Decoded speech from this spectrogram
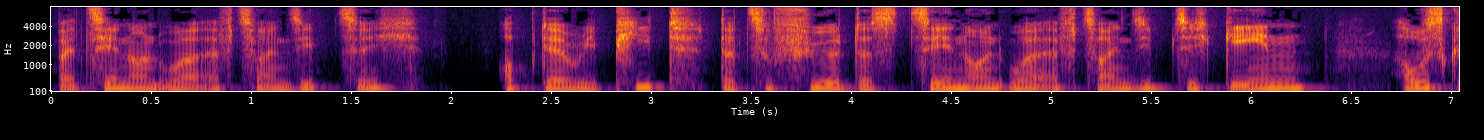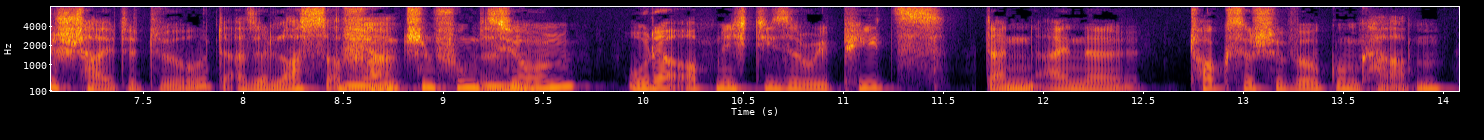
bei C9URF72, ob der Repeat dazu führt, dass C9URF72-Gen ausgeschaltet wird, also Loss of Function Funktion. Mhm oder ob nicht diese Repeats dann eine toxische Wirkung haben.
